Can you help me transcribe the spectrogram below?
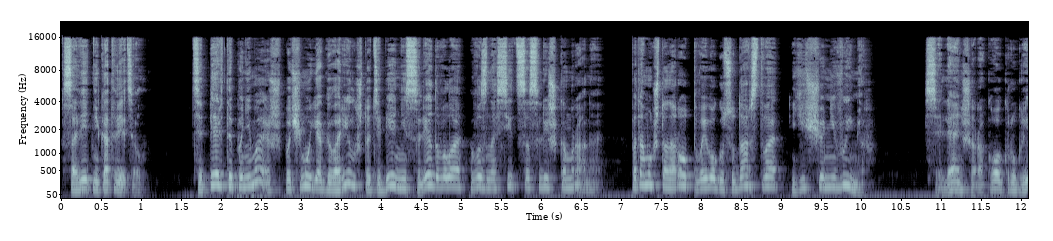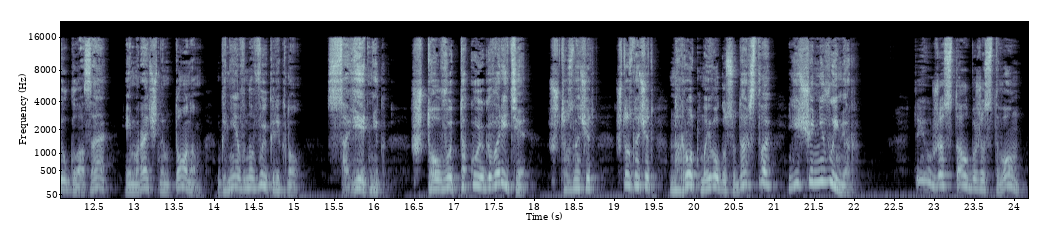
Советник ответил. «Теперь ты понимаешь, почему я говорил, что тебе не следовало возноситься слишком рано? Потому что народ твоего государства еще не вымер». Селянь широко округлил глаза и мрачным тоном гневно выкрикнул. «Советник, что вы такое говорите? Что значит, что значит народ моего государства еще не вымер?» «Ты уже стал божеством,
